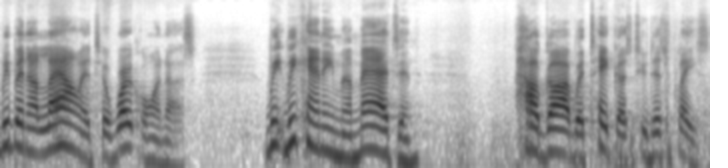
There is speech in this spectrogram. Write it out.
we've been allowing it to work on us, we, we can't even imagine how God would take us to this place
